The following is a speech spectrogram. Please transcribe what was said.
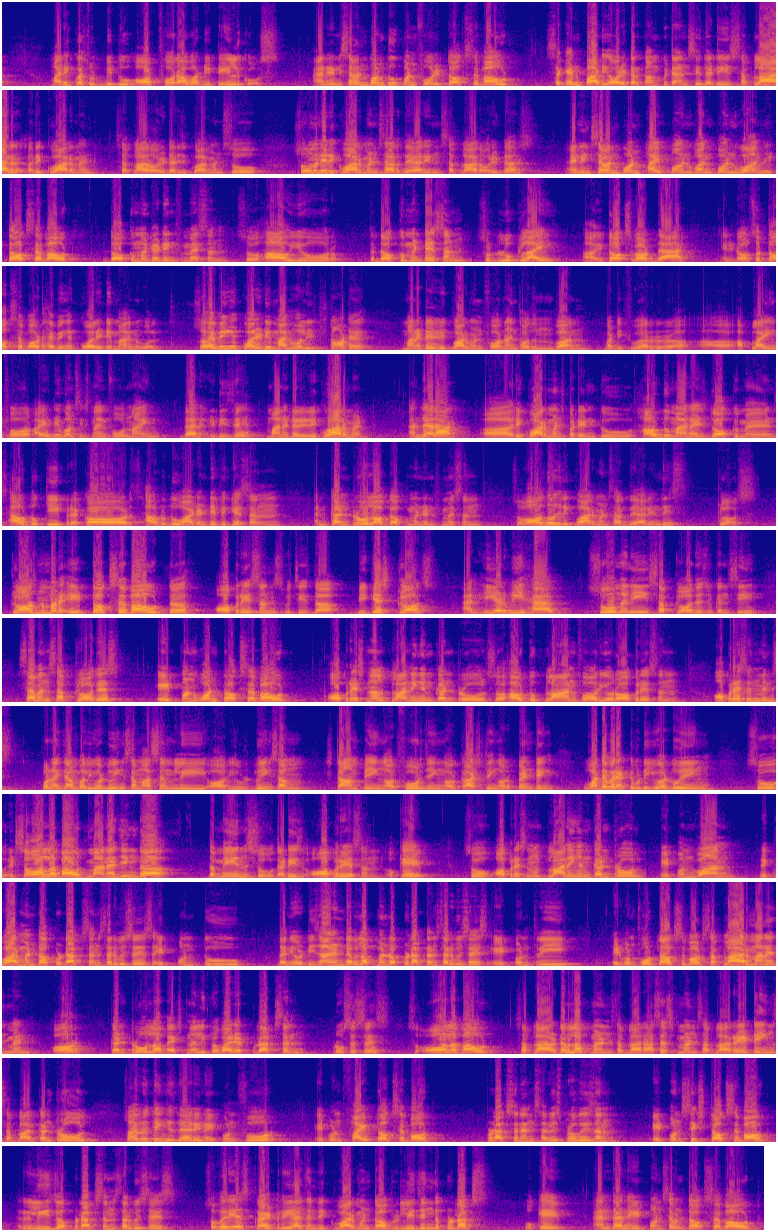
my request would be to opt for our detailed course. And in 7.2.4 it talks about second party auditor competency that is supplier requirement, supplier auditor requirement. So, so many requirements are there in supplier auditors. And in 7.5.1.1 it talks about documented information. So, how your the documentation should look like, uh, it talks about that and it also talks about having a quality manual. So, having a quality manual is not a mandatory requirement for 9001, but if you are uh, uh, applying for IAT 16949, then it is a mandatory requirement. And there are uh, requirements pertaining to how to manage documents, how to keep records, how to do identification and control of document information. So, all those requirements are there in this clause. Clause number 8 talks about uh, operations which is the biggest clause and here we have so many sub clauses you can see 7 sub clauses 8.1 talks about operational planning and control. So, how to plan for your operation. Operation means for example, you are doing some assembly or you are doing some stamping or forging or casting or painting whatever activity you are doing. So, it is all about managing the, the main show that is operation. Okay. So, operational planning and control 8.1, requirement of products and services 8.2, then your design and development of product and services 8.3, 8.4 talks about supplier management or control of externally provided production processes. So, all about supplier development, supplier assessment, supplier rating, supplier control. So, everything is there in 8.4. 8.5 talks about production and service provision. 8.6 talks about release of production services. So, various criteria and requirement of releasing the products. Okay. And then 8.7 talks about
